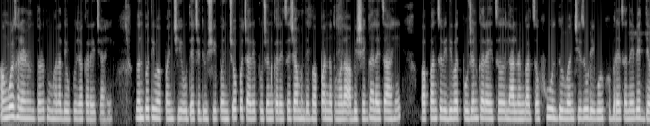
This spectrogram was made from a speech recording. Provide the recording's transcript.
आंघोळ झाल्यानंतर तुम्हाला देवपूजा करायची आहे. गणपती बाप्पांची उद्याच्या दिवशी पंचोपचारे पूजन करायचं ज्यामध्ये बाप्पांना तुम्हाला अभिषेक घालायचा आहे. बाप्पांचं विधिवत पूजन करायचं लाल रंगाचं फूल दुर्वांची जुडी गुळ खोबऱ्याचं नैवेद्य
